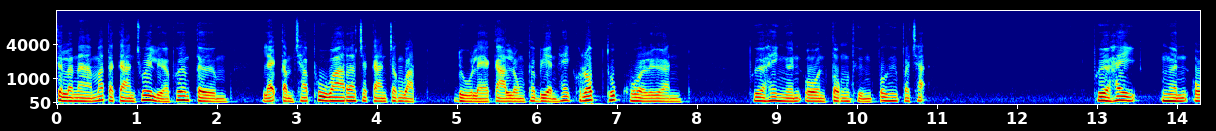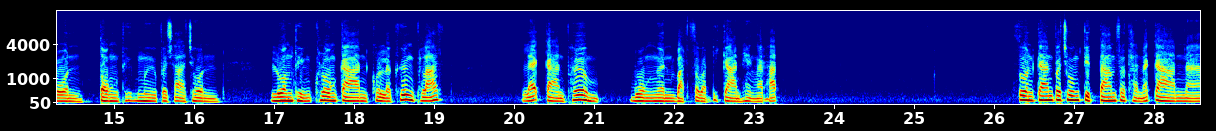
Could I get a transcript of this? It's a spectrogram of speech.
จารณามาตรการช่วยเหลือเพิ่มเติม และกำชับผู้ว่าราชการจังหวัด ดูแลการลงทะเบียนให้ครบทุกครัวเรือน เพื่อให้เงินโอนตรงถึงมือประชาเพื่อให้ เงินโอนตรงถึงมือประชาชน รวมถึงโครงการคนละครึ่ง plus และการเพิ่มวงเงินบัตรสวัสดิการแห่งรัฐ ส่วนการประชุมติดตามสถานการณ์น้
